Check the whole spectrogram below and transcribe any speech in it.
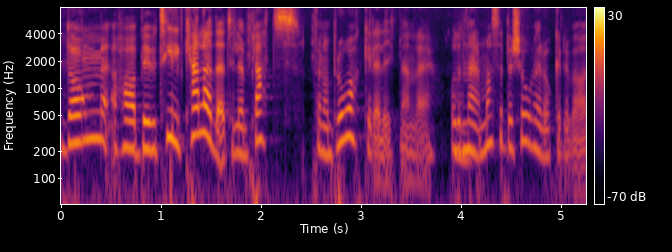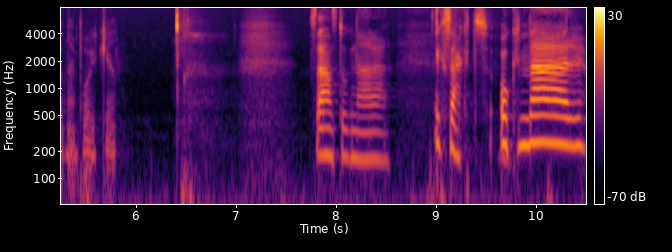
De har blivit tillkallade till en plats för något bråk eller liknande. Och den närmaste personen råkade vara den här pojken. Så han stod nära. Exakt. Och när...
